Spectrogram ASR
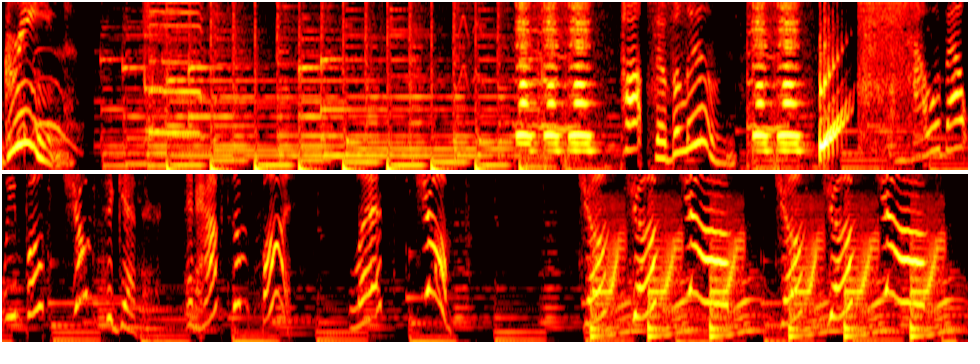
Green. Pop the balloons. How about we both jump together and have some fun? Let's jump! Jump, jump, jump! Jump, jump, jump!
